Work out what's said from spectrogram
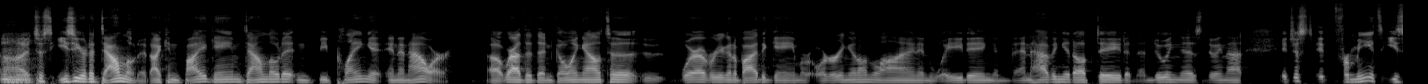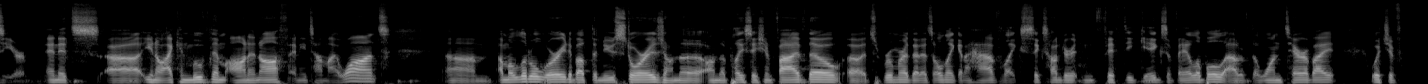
Uh, mm-hmm. Uh, it's just easier to download it. I can buy a game, download it, and be playing it in an hour uh, rather than going out to uh, wherever you're going to buy the game or ordering it online and waiting and then having it update and then doing this doing that it just it for me it's easier and it's uh, you know i can move them on and off anytime i want um, I'm a little worried about the new storage on the on the PlayStation 5 though. Uh, it's rumored that it's only going to have like 650 gigs available out of the one terabyte. Which, if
